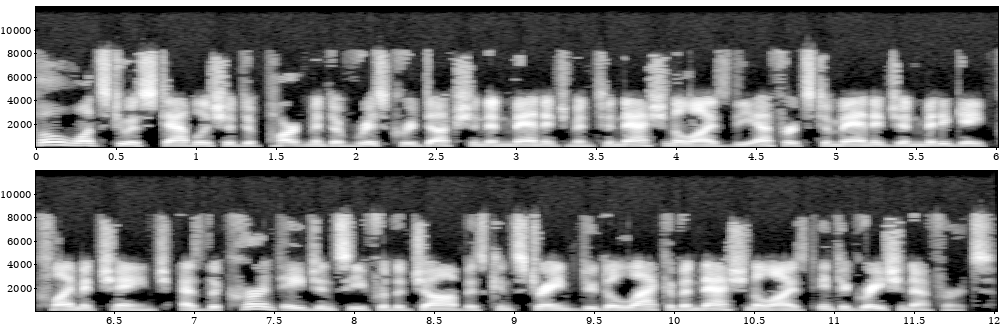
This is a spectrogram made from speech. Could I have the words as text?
Poe wants to establish a Department of Risk Reduction and Management to nationalize the efforts to manage and mitigate climate change, as the current agency for the job is constrained due to lack of a nationalized integration efforts.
